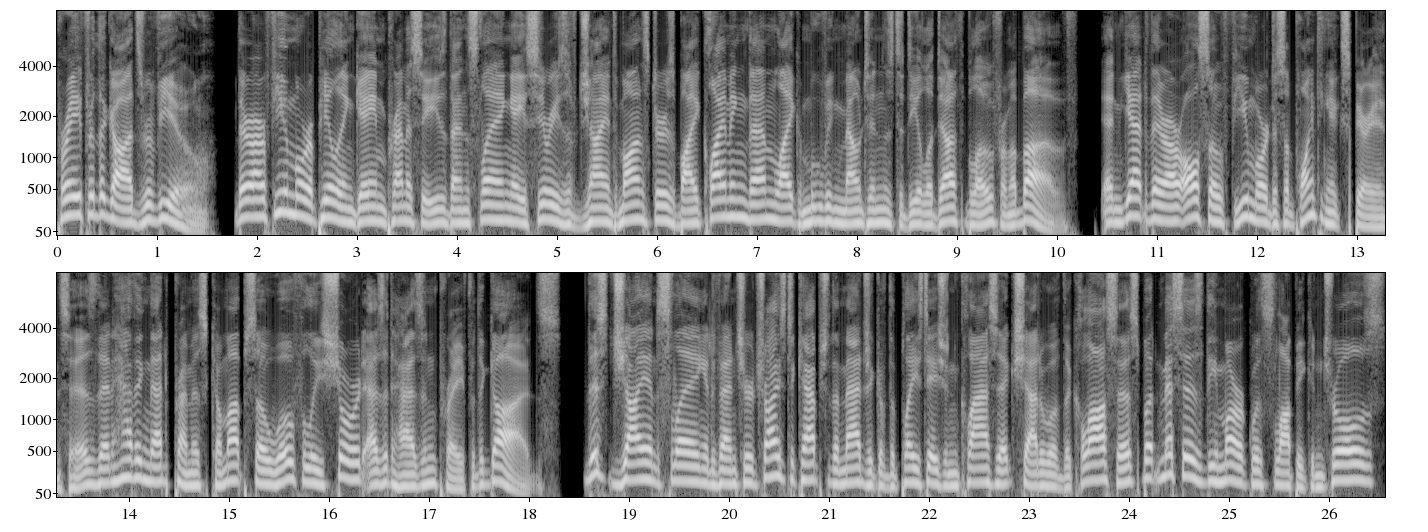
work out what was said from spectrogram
Praey for the Gods review. There are few more appealing game premises than slaying a series of giant monsters by climbing them like moving mountains to deal a death blow from above. And yet, there are also few more disappointing experiences than having that premise come up so woefully short as it has in Praey for the Gods. This giant slaying adventure tries to capture the magic of the PlayStation classic Shadow of the Colossus, but misses the mark with sloppy controls,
